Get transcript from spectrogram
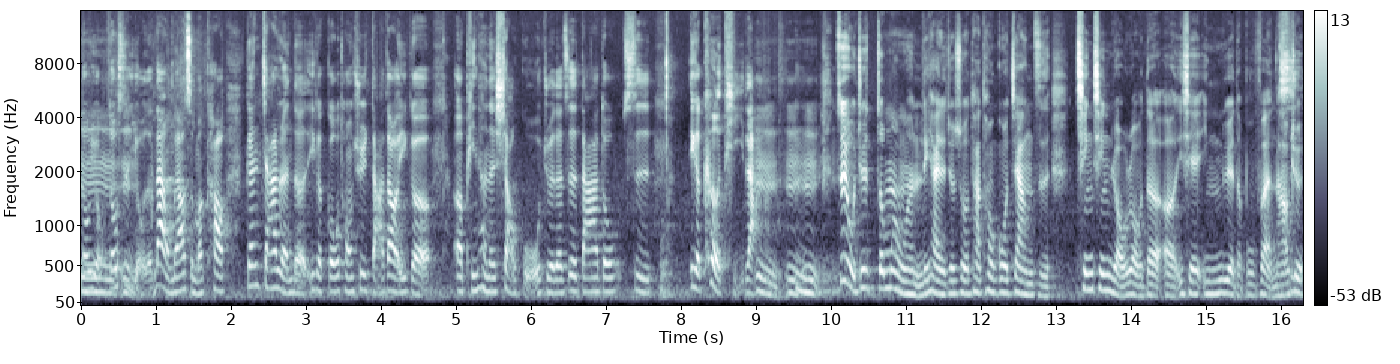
都有，都是有的。那我们要怎么靠跟家人的一个沟通，去达到一个呃平衡的效果？我觉得这大家都是一个课题啦。嗯嗯嗯。所以我觉得周梦文很厉害的，就是说他透过这样子轻轻柔柔的呃一些音乐的部分，然后去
